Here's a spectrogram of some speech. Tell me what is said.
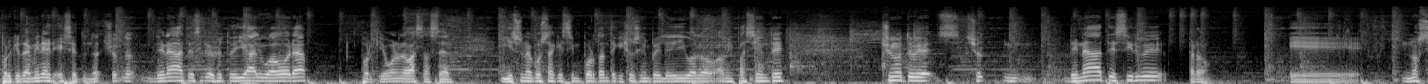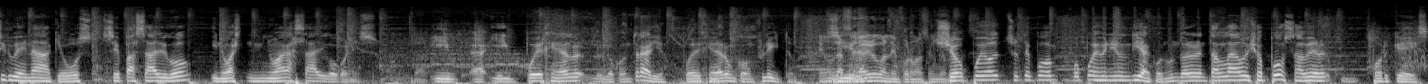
Porque también es, es esto, no- yo no- de nada te sirve que yo te diga algo ahora porque vos no lo vas a hacer. Y es una cosa que es importante que yo siempre le digo a, lo- a mis pacientes. yo no te voy a. yo, mm, de nada te sirve. Perdón. Eh, no sirve de nada que vos sepas algo y no, no hagas algo con eso. Y, ah, y puede generar lo, lo contrario, puede generar un conflicto. Tengo que Sí. hacer algo con la información que Yo das. puedo, yo te puedo, vos puedes venir un día con un dolor en tal lado y yo puedo saber por qué es.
